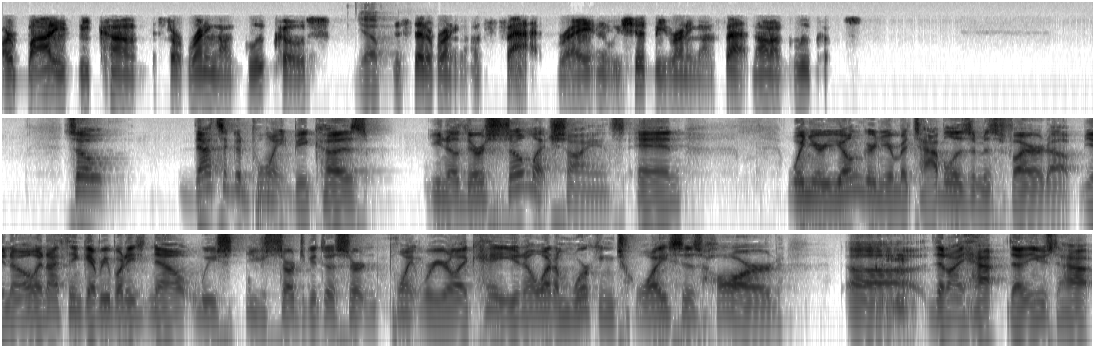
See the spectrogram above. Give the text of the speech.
our bodies become start running on glucose yep. instead of running on fat, right? And we should be running on fat, not on glucose. So that's a good point because you know there's so much science and when you're younger and your metabolism is fired up, you know, and I think everybody's now we you start to get to a certain point where you're like, hey, you know what? I'm working twice as hard uh, than I have than I used to have.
